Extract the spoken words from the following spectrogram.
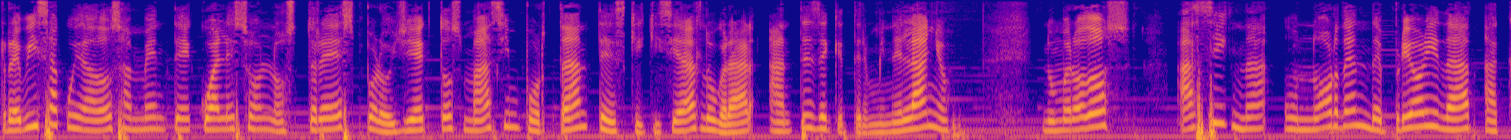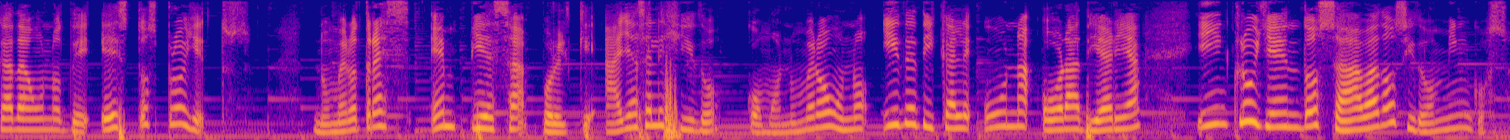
Revisa cuidadosamente cuáles son los tres proyectos más importantes que quisieras lograr antes de que termine el año. Número 2 Asigna un orden de prioridad a cada uno de estos proyectos. Número 3. Empieza por el que hayas elegido como número 1 y dedícale una hora diaria, incluyendo sábados y domingos.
